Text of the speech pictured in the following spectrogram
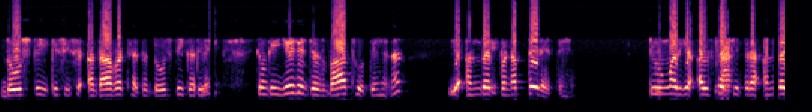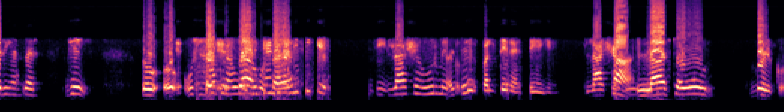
دوستی کسی سے عداوت ہے تو دوستی کر لیں۔ کیونکہ یہ جو جذبات ہوتے ہیں نا یہ اندر پنپتے رہتے ہیں۔ ٹیومر یا السر کی طرح اندر ہی اندر۔ جی تو اس سے کیا ہوتا ہے؟ جی لاشعور میں جی؟ پلتے رہتے ہیں یہ لاشعور ہاں لاشعور۔ بالکل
